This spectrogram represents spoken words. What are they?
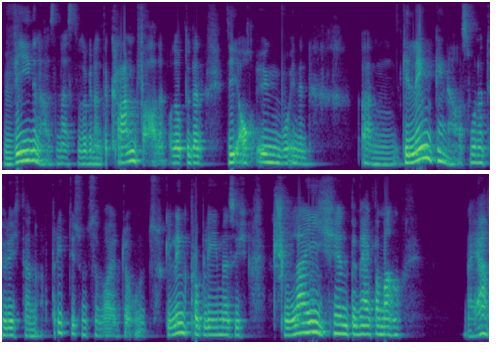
Venen hast, dann hast du sogenannte Krampfadern oder ob du dann die auch irgendwo in den ähm, Gelenken hast, wo natürlich dann Arthritis und so weiter und Gelenkprobleme sich schleichend bemerkbar machen. Naja,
